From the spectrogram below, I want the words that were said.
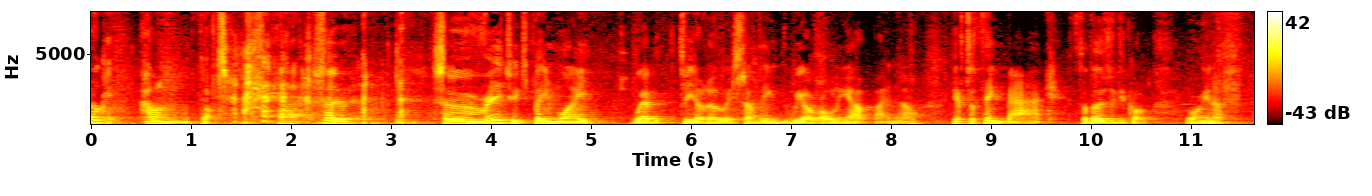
Okay, how long have we got? uh, so, so really to explain why Web 3.0 is something we are rolling out right now, you have to think back, for those of you who've got long enough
